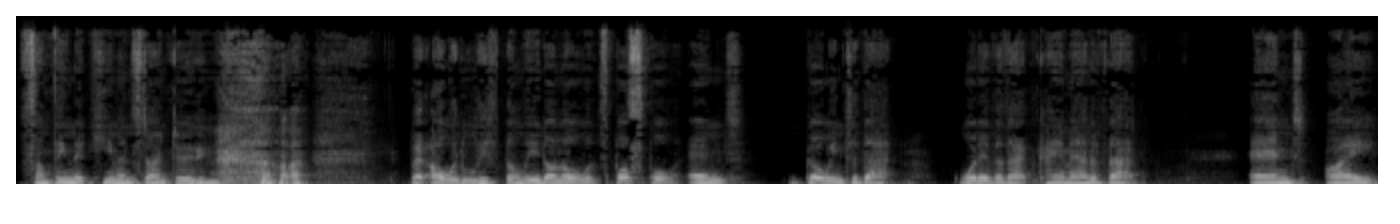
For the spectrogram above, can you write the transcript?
something that humans don't do. but I would lift the lid on all that's possible and go into that, whatever that came out of that. And I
